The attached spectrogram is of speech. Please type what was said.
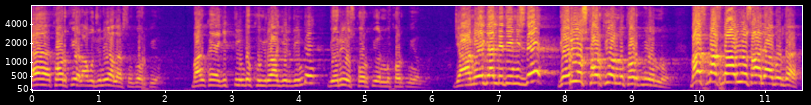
He korkuyorsun avucunu yalarsın korkuyorsun. Bankaya gittiğinde kuyruğa girdiğinde görüyoruz korkuyor mu korkmuyor mu. Camiye gel dediğimizde görüyoruz korkuyor mu korkmuyor mu. Bas bas bağırıyoruz hala burada.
